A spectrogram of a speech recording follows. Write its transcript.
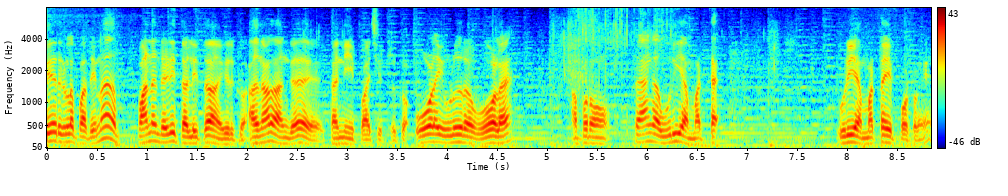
வேர்களை பார்த்தீங்கன்னா பன்னெண்டு அடி தள்ளி தான் இருக்கும். அதனால் அங்கே தண்ணி பாய்ச்சிட்டு இருக்கும். ஓலை உழுகிற ஓலை அப்புறம் தேங்காய் உரியா மட்டை உரிய மட்டையை போட்டுருங்க.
